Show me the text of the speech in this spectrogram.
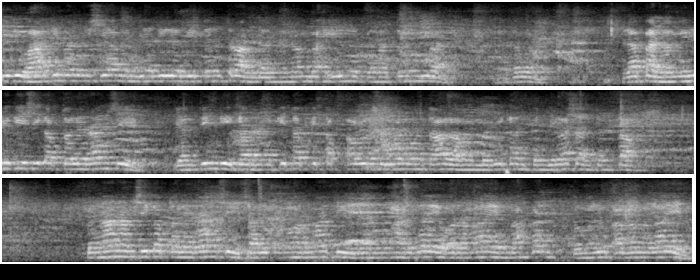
Tujuh, hati manusia menjadi lebih tentram dan menambah ilmu pengetahuan. Pengetahuan. Delapan, memiliki sikap toleransi yang tinggi karena kitab-kitab Allah Subhanahu wa taala memberikan penjelasan tentang penanam sikap toleransi, saling menghormati dan menghargai orang lain bahkan pemeluk agama lain.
